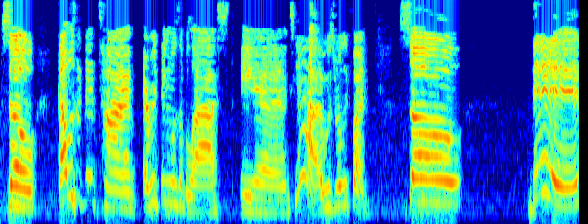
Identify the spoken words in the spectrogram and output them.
So that was a good time. Everything was a blast. And yeah, it was really fun. So then,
